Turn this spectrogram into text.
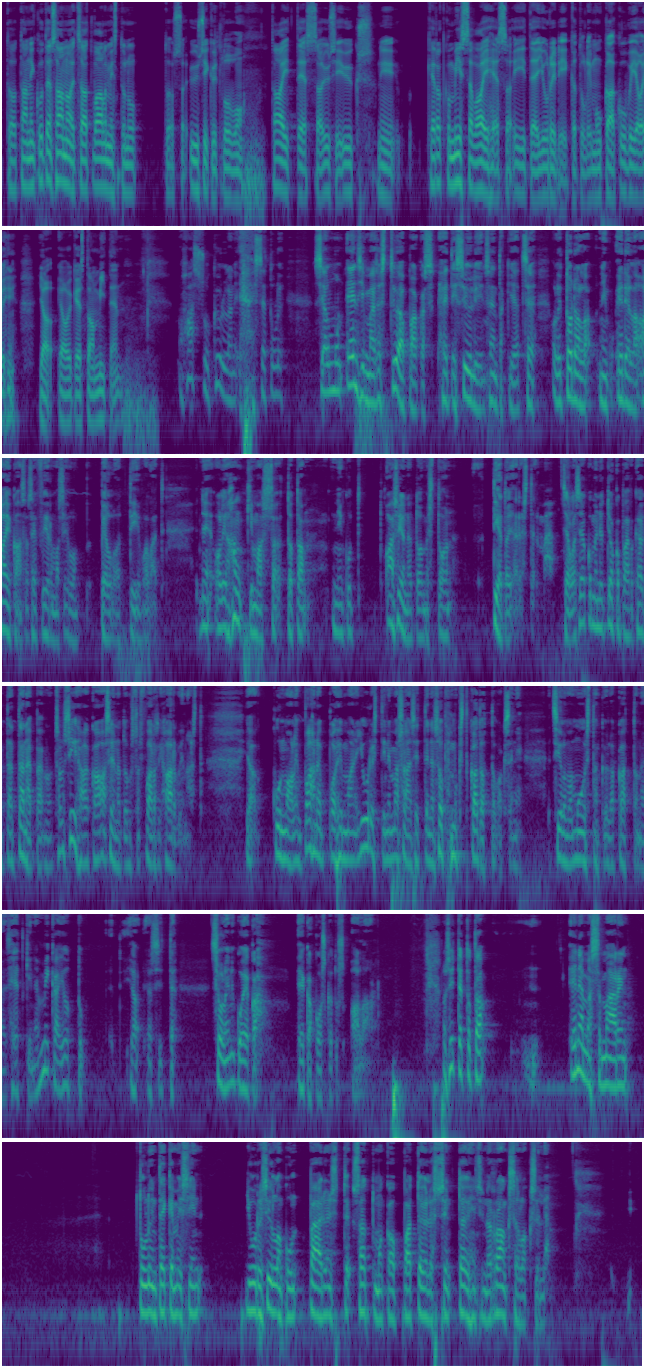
Tota, niin kuten sanoit, sä oot valmistunut tuossa 90-luvun taitteessa 91, niin kerrotko missä vaiheessa IT-juridiikka tuli mukaan kuvioihin ja, ja oikeastaan miten? No hassu kyllä, niin se tuli, siellä mun ensimmäisessä työpaikassa heti syliin sen takia, että se oli todella niin kuin edellä aikaansa se firma silloin pelloit Tiivalla. Että ne oli hankkimassa tota, niin kuin asianajotoimistoon tietojärjestelmää. Sellaisia, kun me nyt joka päivä käytetään tänä päivänä, mutta se oli siihen aikaan asianajotoimistossa varsin harvinaista. Ja kun mä olin pohjimmainen juristi, niin mä sain sitten ne sopimukset katsottavakseni. Et silloin mä muistan kyllä kattoneen, että hetkinen, mikä juttu. Ja, ja sitten se oli niin kuin eka, eka kosketus alaan. No sitten tota, enemmässä määrin tulin tekemisiin juuri silloin, kun päädyin sitten sattumankauppaa töille, töihin sinne Rankseloksille.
